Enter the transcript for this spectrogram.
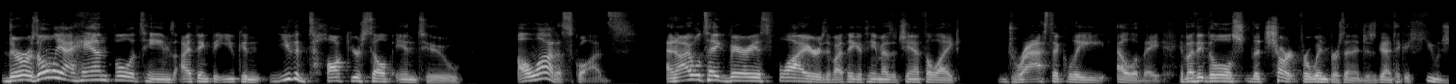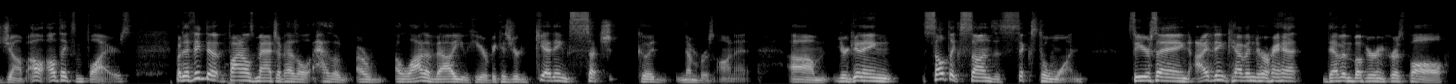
there is only a handful of teams I think that you can you can talk yourself into a lot of squads, and I will take various flyers if I think a team has a chance to like drastically elevate. If I think the little the chart for win percentage is going to take a huge jump, I'll, I'll take some flyers. But I think the finals matchup has a has a, a, a lot of value here because you're getting such good numbers on it. Um, you're getting Celtics Suns is six to one. So you're saying I think Kevin Durant, Devin Booker, and Chris Paul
